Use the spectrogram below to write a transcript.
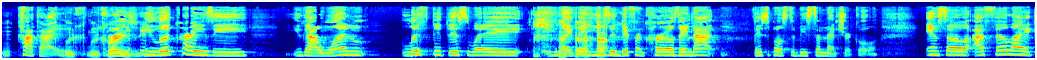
mm. cockeyed. Look look crazy. you look crazy. You got one lifted this way. Like they using different curls. They not they supposed to be symmetrical. And so I feel like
